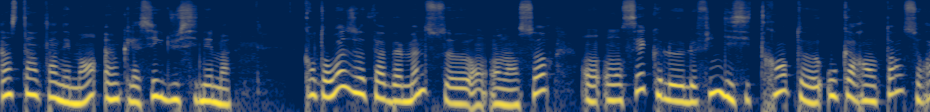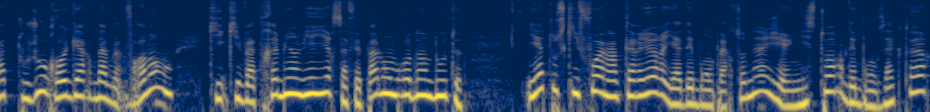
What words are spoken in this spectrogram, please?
instantanément un classique du cinéma. Quand on voit The Fablemans, euh, on, en sort, on, sait que le, film d'ici 30 euh, ou 40 ans sera toujours regardable. Vraiment, qui, qui va très bien vieillir, ça fait pas l'ombre d'un doute. Il y a tout ce qu'il faut à l'intérieur, il y a des bons personnages, il y a une histoire, des bons acteurs,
